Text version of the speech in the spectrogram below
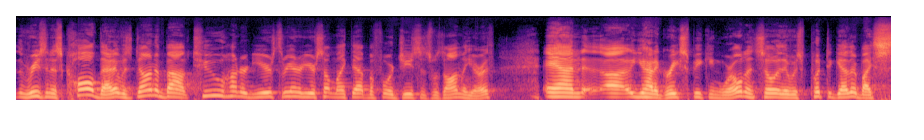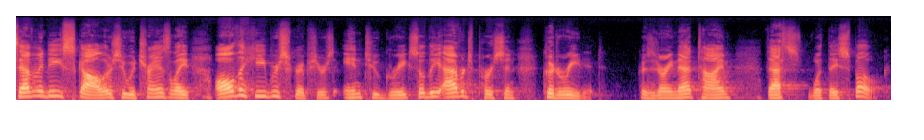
the reason it's called that. It was done about 200 years, 300 years, something like that, before Jesus was on the earth. And uh, you had a Greek speaking world. And so it was put together by 70 scholars who would translate all the Hebrew scriptures into Greek so the average person could read it. Because during that time, that's what they spoke.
